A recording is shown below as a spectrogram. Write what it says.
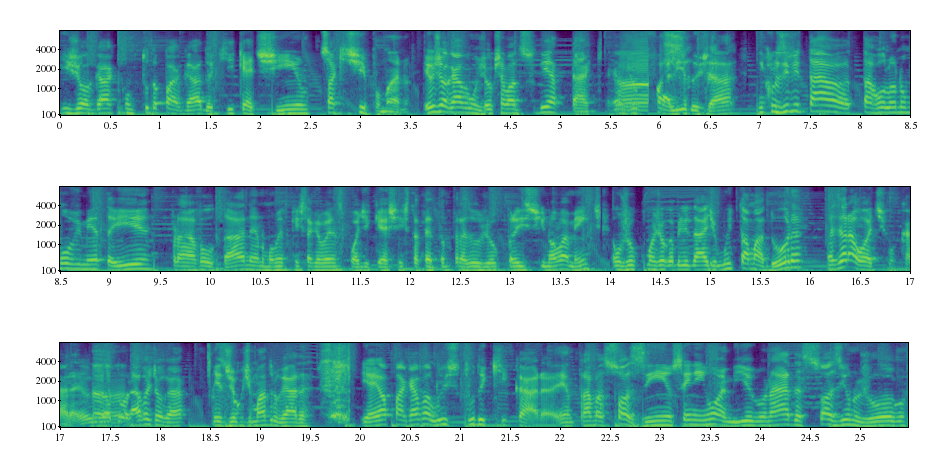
e jogar com tudo apagado aqui, quietinho. Só que, tipo, mano, eu jogava um jogo chamado Sudem Attack. É um Nossa. jogo falido já. Inclusive, tá, tá rolando um movimento aí pra voltar, né? No momento que a gente tá gravando esse podcast, a gente tá tentando trazer o jogo pra Steam novamente. É um jogo com uma jogabilidade muito amadora, mas era ótimo, cara. Eu, eu adorava jogar esse jogo de madrugada. E aí eu apagava a luz tudo aqui, cara. Entrava sozinho, sem nenhum amigo, nada, sozinho no jogo.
